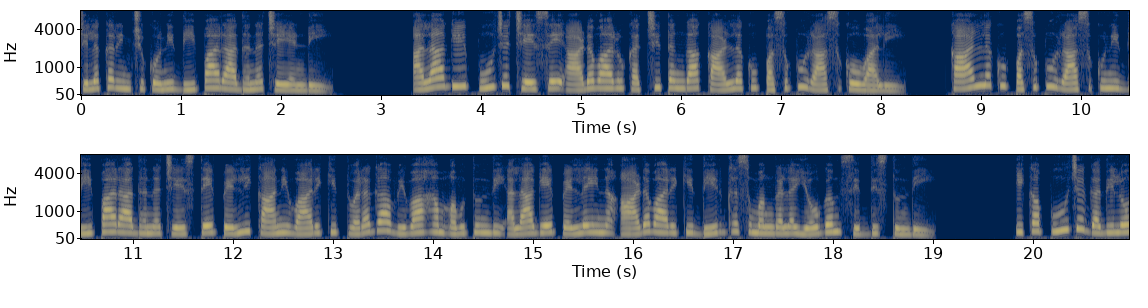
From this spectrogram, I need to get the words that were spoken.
చిలకరించుకొని దీపారాధన చేయండి. అలాగే పూజ చేసే ఆడవారు ఖచ్చితంగా కాళ్ళకు పసుపు రాసుకోవాలి. కాళ్ళకు పసుపు రాసుకుని దీపారాధన చేస్తే పెళ్ళి కాని వారికి త్వరగా వివాహం అవుతుంది. అలాగే పెళ్ళైన ఆడవారికి దీర్ఘసుమంగళ యోగం సిద్ధిస్తుంది. ఇక పూజ గదిలో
